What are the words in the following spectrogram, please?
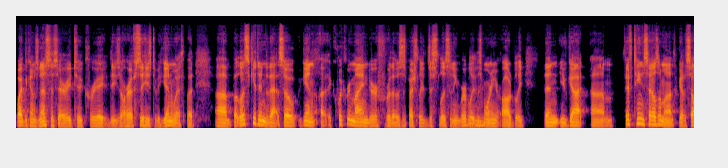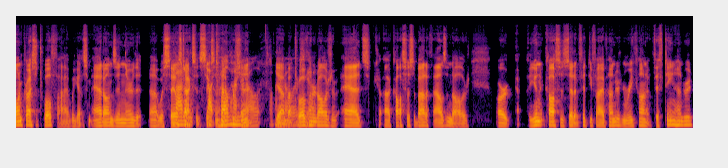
why it becomes necessary to create these RFCs to begin with. But uh, but let's get into that. So again, a, a, quick reminder for those, especially just listening verbally mm-hmm. this morning or audibly. Then you've got um, 15 sales a month. We got a selling price of 12.5. We got some add-ons in there that uh, with sales about tax at six and a half percent. Yeah, about twelve hundred dollars yeah. of ads uh, cost us about a thousand dollars. Our uh, unit cost is set at 5,500 and recon at 1,500.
